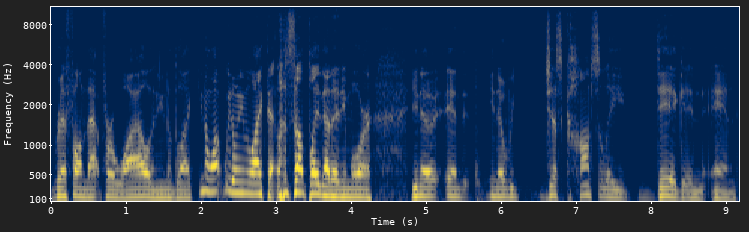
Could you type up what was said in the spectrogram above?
riff on that for a while and, you know, be like, you know what, we don't even like that. Let's not play that anymore. You know, and, you know, we just constantly dig and and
